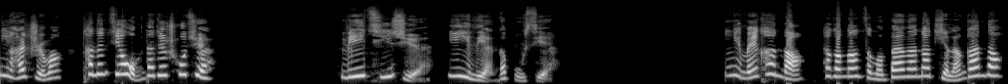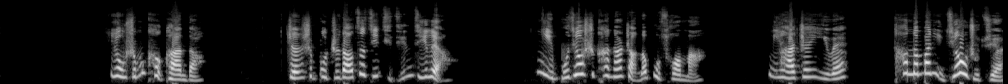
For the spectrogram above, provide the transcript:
你还指望他能接我们大家出去？李奇雪一脸的不屑。你没看到他刚刚怎么掰弯那铁栏杆的？有什么可看的？真是不知道自己几斤几两。你不就是看他长得不错吗？你还真以为他能把你救出去？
